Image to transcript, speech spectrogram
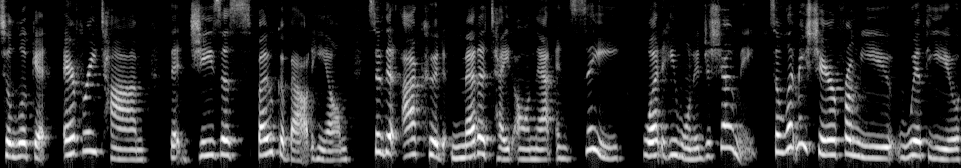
to look at every time that Jesus spoke about him so that I could meditate on that and see what he wanted to show me. So let me share from you with you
